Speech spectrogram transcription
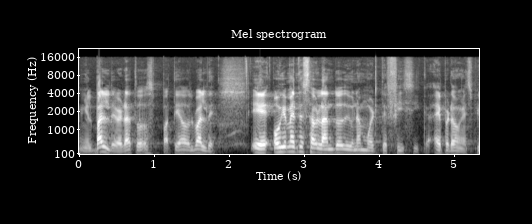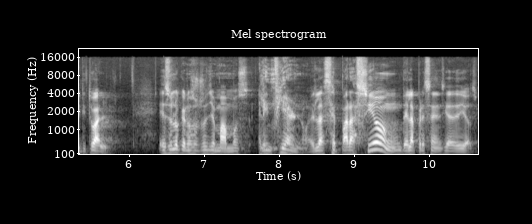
en el balde, ¿verdad? Todos pateados el balde. Eh, obviamente está hablando de una muerte física, eh, perdón, espiritual. Eso es lo que nosotros llamamos el infierno, es la separación de la presencia de Dios.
